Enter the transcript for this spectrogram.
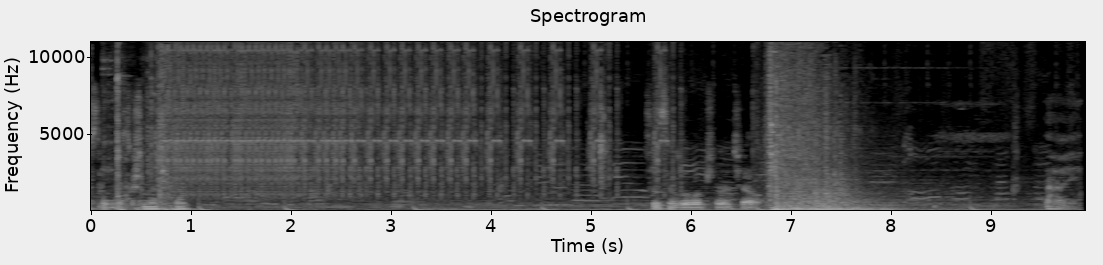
Ostatnia skrzyneczka. Sensowała przeleciała. Aj.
